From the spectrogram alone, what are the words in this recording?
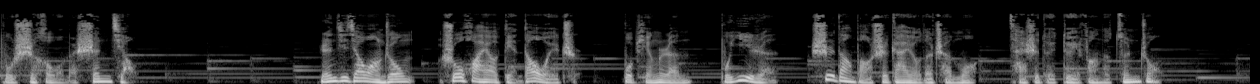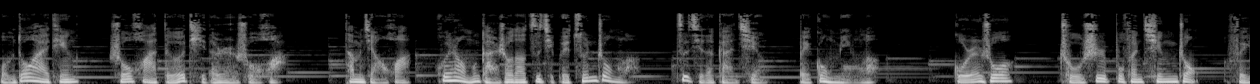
不适合我们深交。人际交往中，说话要点到为止，不评人，不议人，适当保持该有的沉默，才是对对方的尊重。我们都爱听说话得体的人说话，他们讲话会让我们感受到自己被尊重了，自己的感情被共鸣了。古人说。处事不分轻重，非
